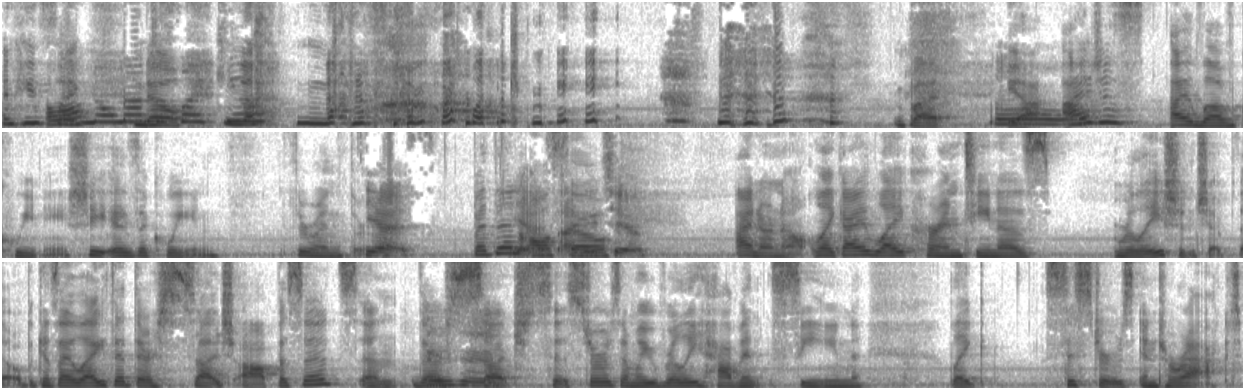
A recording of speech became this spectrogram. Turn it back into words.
And he's Are like, all no-mages no, like you?" no, none of them are like me. but yeah, Oh. I just I love Queenie. She is a queen through and through. yes. But then Yes, also, I do too. I don't know. Like I like her and Tina's relationship though because I like that they're such opposites and they're Mm-hmm. such sisters and we really haven't seen like sisters interact.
